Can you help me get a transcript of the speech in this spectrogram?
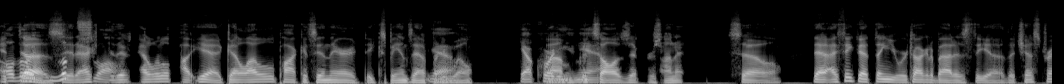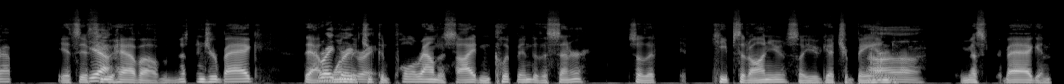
although it does. looks actually small. there's got a little yeah, it got a lot of little pockets in there. It expands out pretty Yeah. well. Yeah, accordion. um, yeah. solid zippers on it. So that I think that thing you were talking about is the uh, the chest strap. It's if Yeah. you have a messenger bag, that Right, one right, that you can pull around the side and clip into the center, so that it keeps it on you. So you get your band, your messenger bag, and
